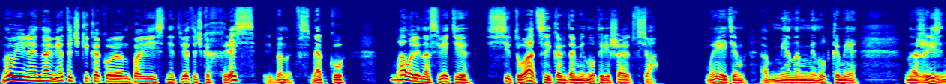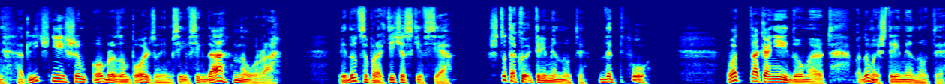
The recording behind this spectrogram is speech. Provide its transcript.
Ну или на веточке какой он повиснет. Веточка хрясь, ребенок в смятку. Мало ли на свете ситуации, когда минуты решают все. Мы этим обменом минутками на жизнь отличнейшим образом пользуемся и всегда на ура ведутся практически все. Что такое три минуты? Да тьфу! Вот так они и думают. Подумаешь, три минуты.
